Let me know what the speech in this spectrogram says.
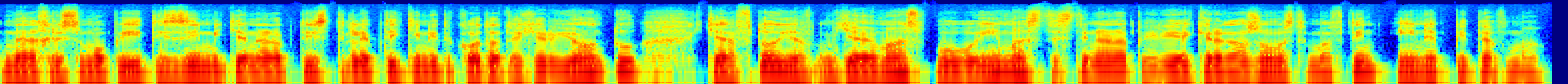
να χρησιμοποιεί τη ζύμη και να αναπτύσσει τη λεπτή κινητικότητα των χεριών του και αυτό για, για εμάς που είμαστε στην αναπηρία και εργαζόμαστε με αυτήν είναι επίτευγμα.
